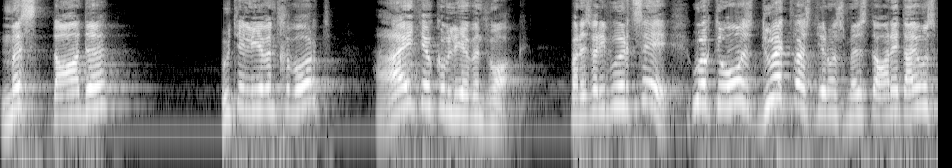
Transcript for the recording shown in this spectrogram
misdade, hoe het jy lewend geword? Hy het jou kom lewend maak. Maar dis wat die woord sê. Ook toe ons dood was deur ons misdade, het hy ons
